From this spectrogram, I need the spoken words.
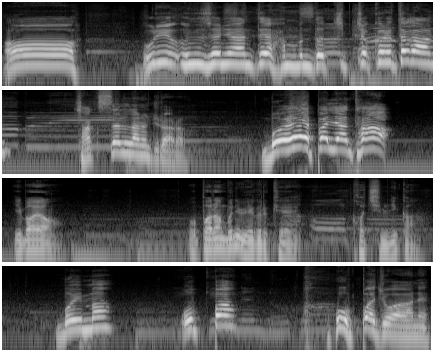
어 우리 은선이한테 한 번 더 찝쩍거렸다간 작살 나는 줄 알아. 뭐해 빨리 안 타. 이봐요. 오빠란 분이 왜 그렇게 거칩니까? 뭐 임마? 오빠? 오빠 좋아하네.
